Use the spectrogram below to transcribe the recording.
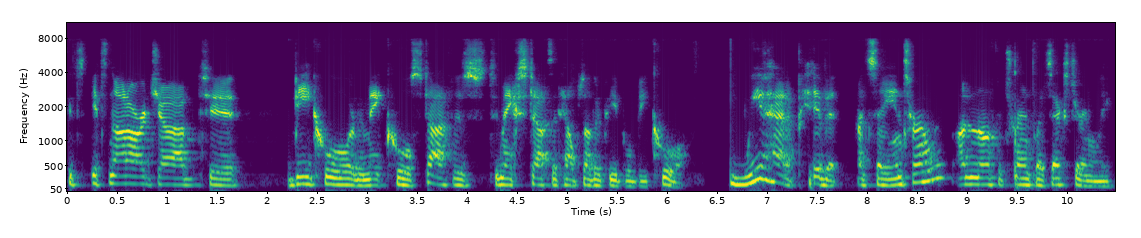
it's it's not our job to be cool or to make cool stuff is to make stuff that helps other people be cool. We've had a pivot, I'd say internally. I don't know if it translates externally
